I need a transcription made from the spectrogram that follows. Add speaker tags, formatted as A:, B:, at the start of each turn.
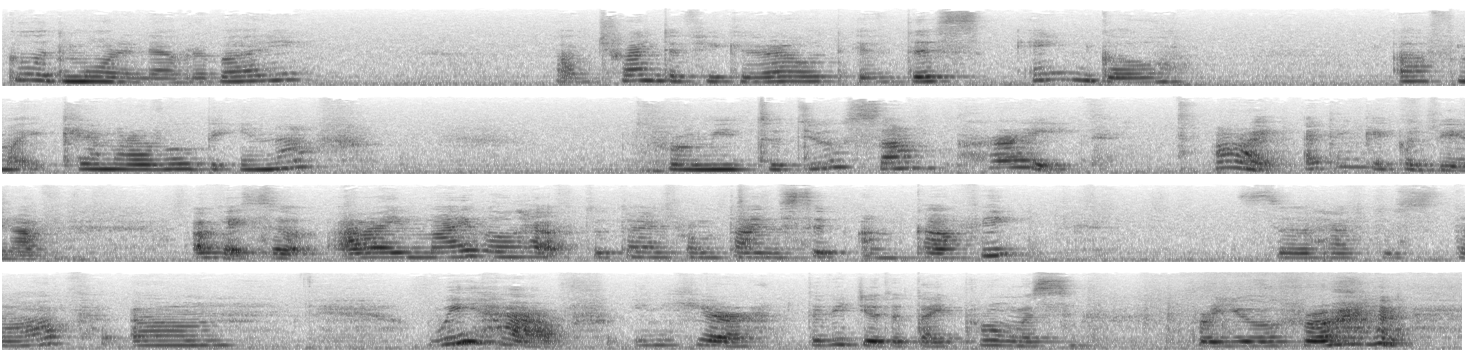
A: Good morning everybody. I'm trying to figure out if this angle of my camera will be enough for me to do some parade. Alright, I think it could be enough. Okay, so I might well have to time from time sip on coffee. So I have to stop. Um, we have in here the video that I promised for you for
